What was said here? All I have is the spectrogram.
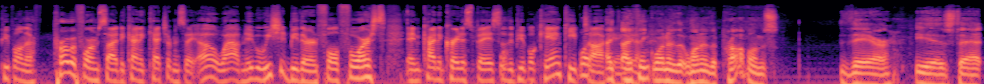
people on the pro reform side to kind of catch up and say oh wow maybe we should be there in full force and kind of create a space so that people can keep Well, talking I, I know. think one of the one of the problems there is that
